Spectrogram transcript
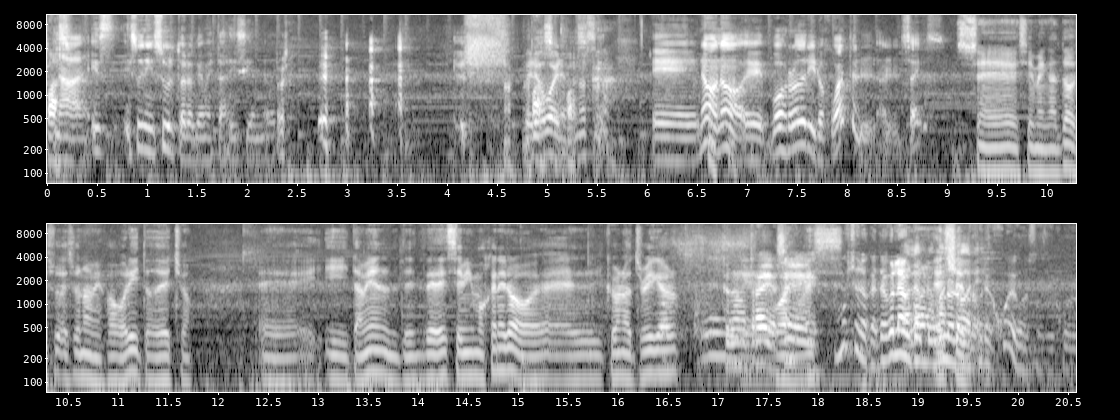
no. Nah, es, es un insulto lo que me estás diciendo. Pero Paso, bueno, paso. no sé. Eh, no, no, eh, vos Rodri lo jugaste al, al 6? Sí, sí, me encantó. Es, es uno de mis favoritos, de hecho. Eh, y también de, de ese mismo género, el Chrono Trigger. Chrono eh, Trigger, bueno, sí. es- Muchos lo catalogan como uno de los mejores juegos ese juego.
